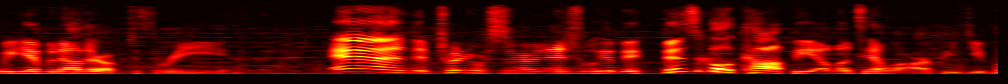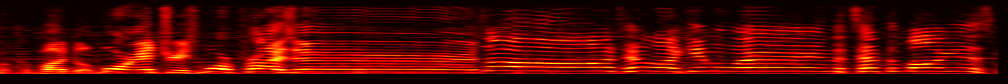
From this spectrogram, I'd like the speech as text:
we give another up to three. And if 20 more subscribers enter, we'll give a physical copy of a Taylor RPG book or bundle. More entries, more prizes! Ah, oh, Taylor giveaway, the 10th of August.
